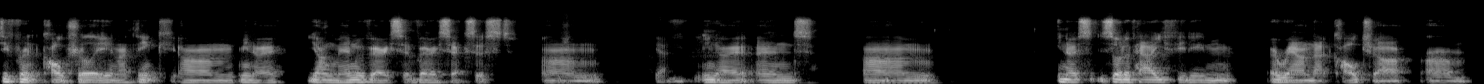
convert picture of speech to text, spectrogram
different culturally and i think um you know young men were very very sexist um yeah. you know and um you know, sort of how you fit in around that culture, um,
